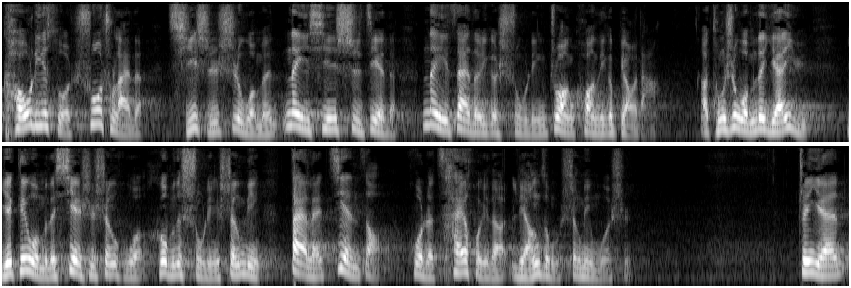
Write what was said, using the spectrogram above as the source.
口里所说出来的，其实是我们内心世界的内在的一个属灵状况的一个表达啊。同时，我们的言语也给我们的现实生活和我们的属灵生命带来建造或者拆毁的两种生命模式。箴言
